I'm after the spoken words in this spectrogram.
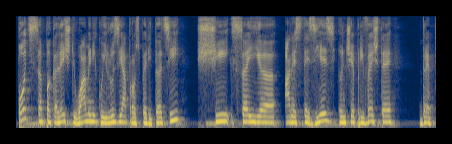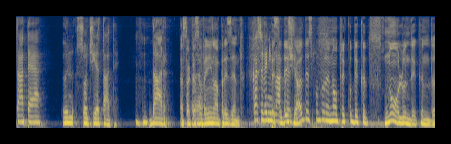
poți să păcălești oamenii cu iluzia prosperității și să-i uh, anesteziezi în ce privește dreptatea în societate. Mhm. Dar Asta ca să venim la prezent. Ca să venim PSD la prezent. și alte spun, doamne, n-au trecut decât 9 luni de când uh,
